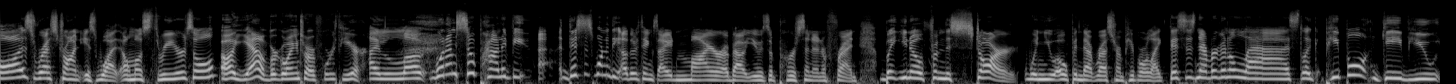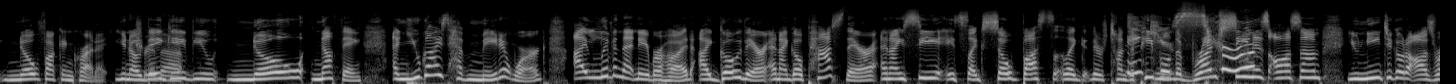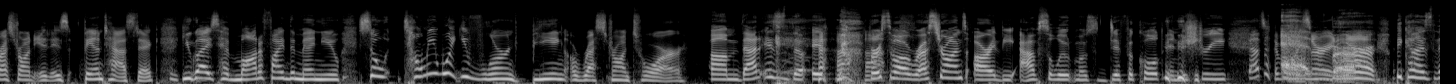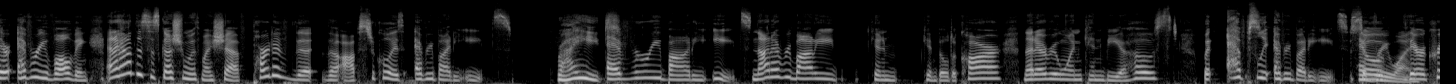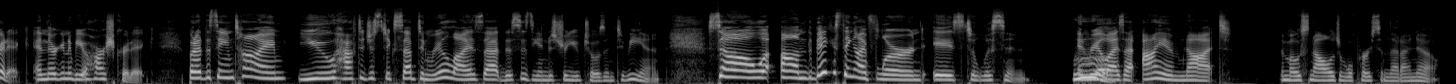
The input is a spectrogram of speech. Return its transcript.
Oz Restaurant is what, almost three years old? Oh yeah, we're going into our fourth year. I love what I'm so proud of you. uh, This is one of the other things I admire about you as a person and a friend. But you know, from the start, when you opened that restaurant, people were like, "This is never gonna last." Like people gave you no fucking credit. You know, True they that. gave you no nothing, and you guys have made it work. I live in that neighborhood. I go there and I go past there, and I see it's like so bust. Like there's tons of people. you, the brunch scene is awesome. You need to go to Oz Restaurant. It is fantastic. You guys have modified the menu. So tell me what you've learned being a restaurateur. Um, that is the it, first of all, restaurants are the absolute most difficult industry That's what everyone's heard, ever because they're ever evolving. And I had this discussion with my chef. Part of the the obstacle is everybody eats. Right. Everybody eats. Not everybody can can build a car. Not everyone can be a host, but absolutely everybody eats. So Everyone. they're a critic and they're going to be a harsh critic. But at the same time, you have to just accept and realize that this is the industry you've chosen to be in. So um, the biggest thing I've learned is to listen and realize that I am not the most knowledgeable person that I know.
